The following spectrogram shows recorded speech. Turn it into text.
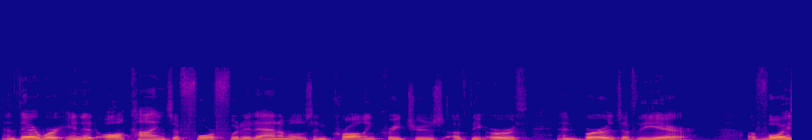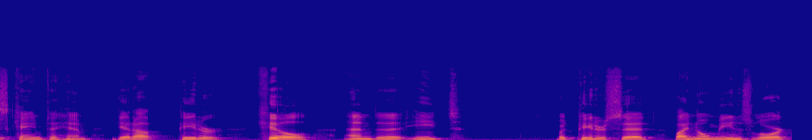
And there were in it all kinds of four-footed animals and crawling creatures of the earth and birds of the air. A voice came to him, get up, Peter, kill and uh, eat. But Peter said, by no means, Lord,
